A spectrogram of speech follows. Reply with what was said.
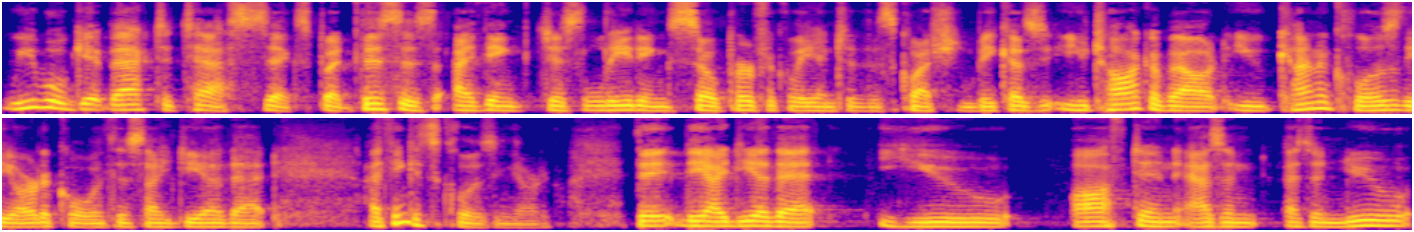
we will get back to task six, but this is, I think, just leading so perfectly into this question because you talk about, you kind of close the article with this idea that, I think it's closing the article, the, the idea that you often as an as a new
